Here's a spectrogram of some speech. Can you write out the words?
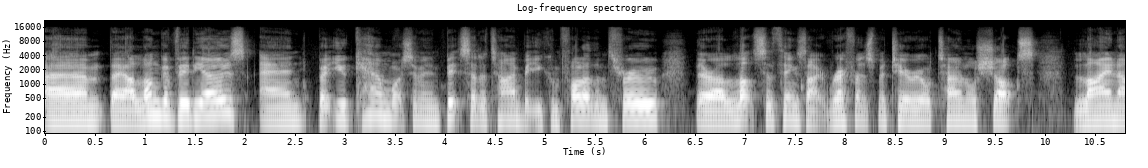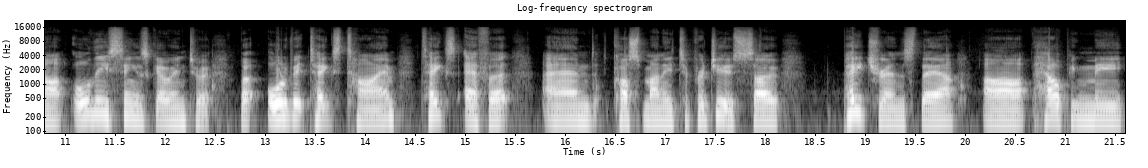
um, they are longer videos, and but you can watch them in bits at a time. But you can follow them through. There are lots of things like reference material, tonal shots, line art. All these things go into it, but all of it takes time, takes effort, and costs money to produce. So patrons there are helping me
